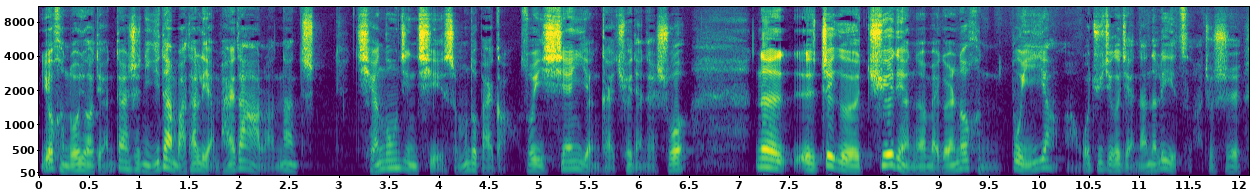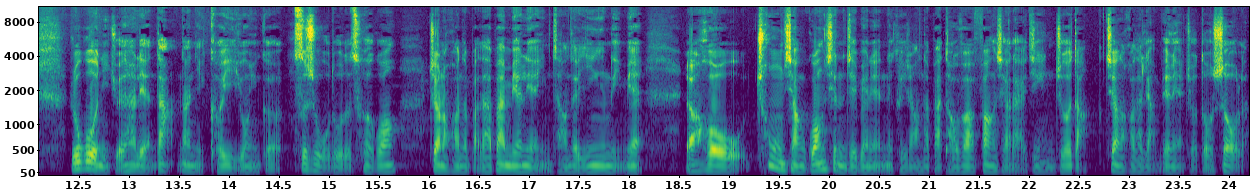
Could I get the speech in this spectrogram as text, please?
有很多优点。但是你一旦把她脸拍大了，那前功尽弃，什么都白搞。所以先掩盖缺点再说。那呃，这个缺点呢，每个人都很不一样啊。我举几个简单的例子啊，就是如果你觉得他脸大，那你可以用一个四十五度的侧光，这样的话呢，把他半边脸隐藏在阴影里面，然后冲向光线的这边脸，你可以让他把头发放下来进行遮挡，这样的话他两边脸就都瘦了。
